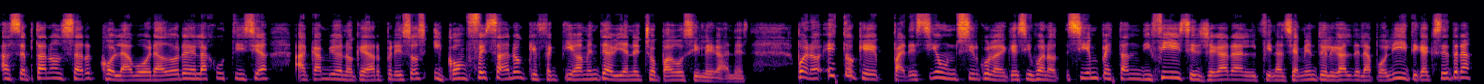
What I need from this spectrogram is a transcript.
aceptaron ser colaboradores de la justicia a cambio de no quedar presos y confesaron que efectivamente habían hecho pagos ilegales. Bueno, esto que parecía un círculo el que decís, bueno, siempre es tan difícil llegar al financiamiento ilegal de la política, etcétera.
